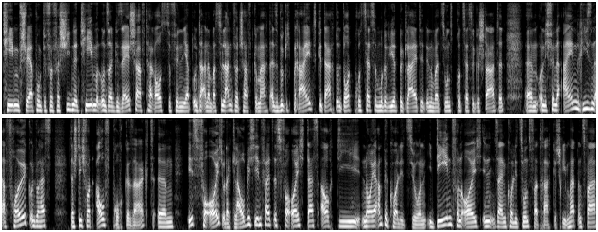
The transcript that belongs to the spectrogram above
Themenschwerpunkte für verschiedene Themen in unserer Gesellschaft herauszufinden. Ihr habt unter anderem was zur Landwirtschaft gemacht, also wirklich breit gedacht und dort Prozesse moderiert, begleitet, Innovationsprozesse gestartet ähm, und ich finde, ein Riesenerfolg und du hast das Stichwort Aufbruch gesagt, ähm, ist für euch oder glaube ich jedenfalls ist für euch, dass auch die neue Ampelkoalition Koalition Ideen von euch in seinen Koalitionsvertrag geschrieben hat, und zwar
